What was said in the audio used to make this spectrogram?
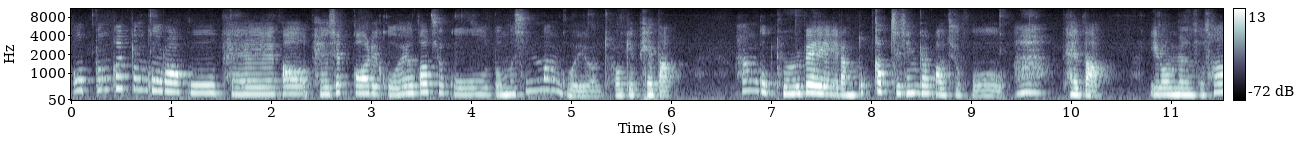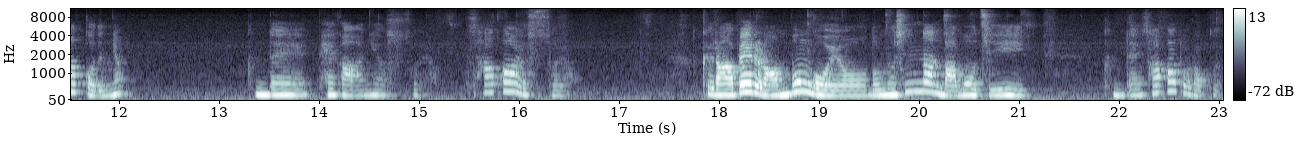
어 동글동글하고 배가 배 색깔이고 해가지고 너무 신난 거예요. 저게 배다. 한국 돌배랑 똑같이 생겨가지고 "헉, 배다 이러면서 사왔거든요. 근데 배가 아니었어요. 사과였어요. 그 라벨을 안 본 거예요. 너무 신난 나머지. 근데 사과더라고요.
